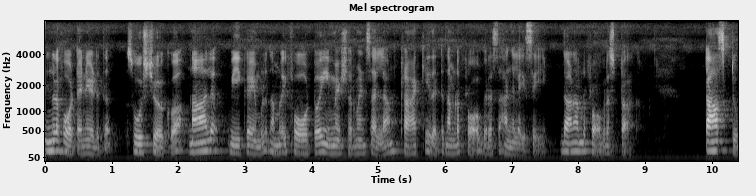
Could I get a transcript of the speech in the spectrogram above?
നിങ്ങളുടെ ഫോട്ടോ തന്നെ എടുത്ത് സൂക്ഷിച്ചു വെക്കുക. നാല് വീക്ക് കഴിയുമ്പോൾ നമ്മൾ ഈ ഫോട്ടോ ഈ മെഷർമെന്റ്സ് എല്ലാം ട്രാക്ക് ചെയ്തിട്ട് നമ്മുടെ പ്രോഗ്രസ് അനലൈസ് ചെയ്യും. ഇതാണ് നമ്മുടെ പ്രോഗ്രസ് ട്രാക്ക് ടാസ്ക് ടു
